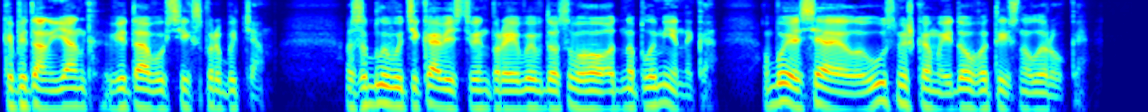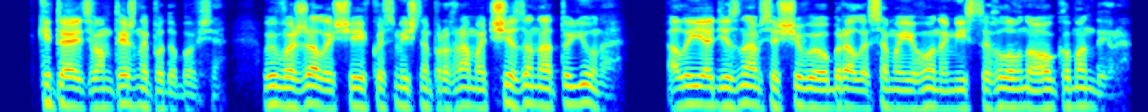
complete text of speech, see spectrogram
Капітан Янг вітав усіх з прибуттям. Особливу цікавість він проявив до свого одноплемінника. Обоє сяяли усмішками і довго тиснули руки. Китаєць вам теж не подобався. Ви вважали, що їх космічна програма ще занадто юна, але я дізнався, що ви обрали саме його на місце головного командира.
